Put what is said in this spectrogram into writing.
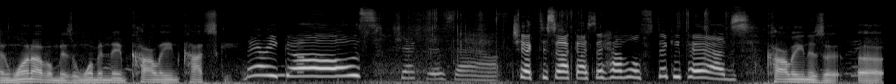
and one of them is a woman named Colleen Kotsky. There he goes. Check this out. Check this out, guys. They have little sticky pads. Colleen is a, a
